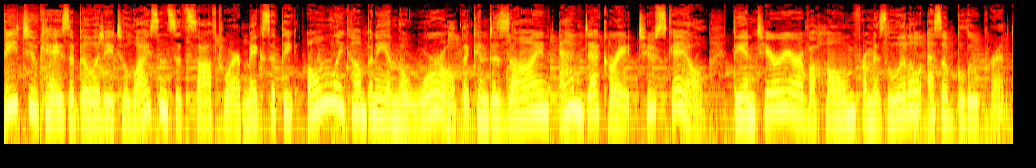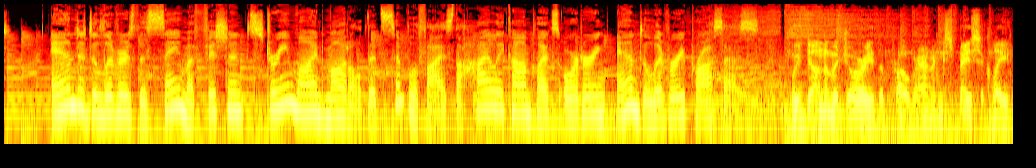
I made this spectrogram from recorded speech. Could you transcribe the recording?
V2K's ability to license its software makes it the only company in the world that can design and decorate to scale the interior of a home from as little as a blueprint. And it delivers the same efficient, streamlined model that simplifies the highly complex ordering and delivery process. We've done the majority of the programming. It's basically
